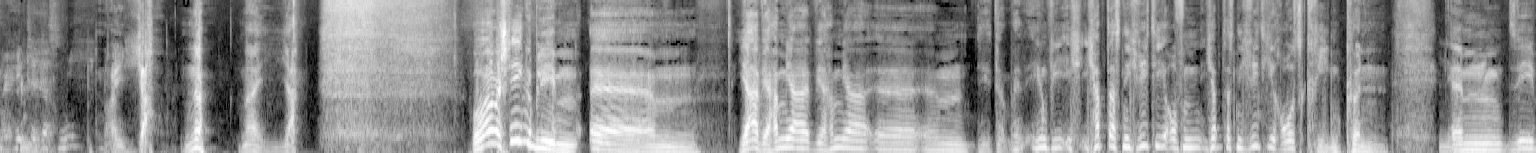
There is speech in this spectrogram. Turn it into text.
Wer hätte das nicht? Na ja, ne, na ja. Wo waren wir stehen geblieben? Ähm, ja, wir haben ja, wir haben ja äh, ähm, irgendwie, ich, ich habe das nicht richtig auf, ich habe das nicht richtig rauskriegen können. Ähm, sie,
